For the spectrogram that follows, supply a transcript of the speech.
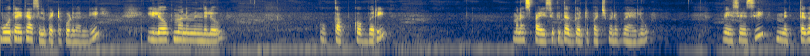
మూత అయితే అసలు పెట్టకూడదండి. ఈలోపు మనం ఇందులో ఒక కప్ కొబ్బరి మన స్పైసీకి తగ్గట్టు పచ్చిమిరపకాయలు వేసేసి మెత్తగా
